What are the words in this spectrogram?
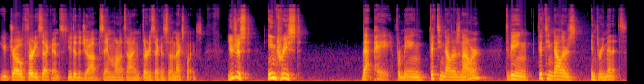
You drove 30 seconds, you did the job, same amount of time, 30 seconds to the next place. You just increased that pay from being $15 an hour to being $15 in three minutes.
